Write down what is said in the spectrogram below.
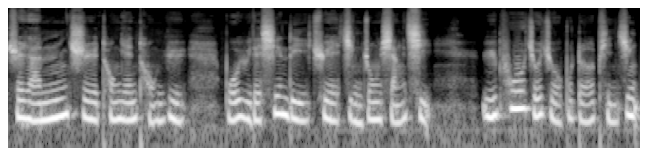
虽然是童言童语，博宇的心里却警钟响起，余波久久不得平静。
